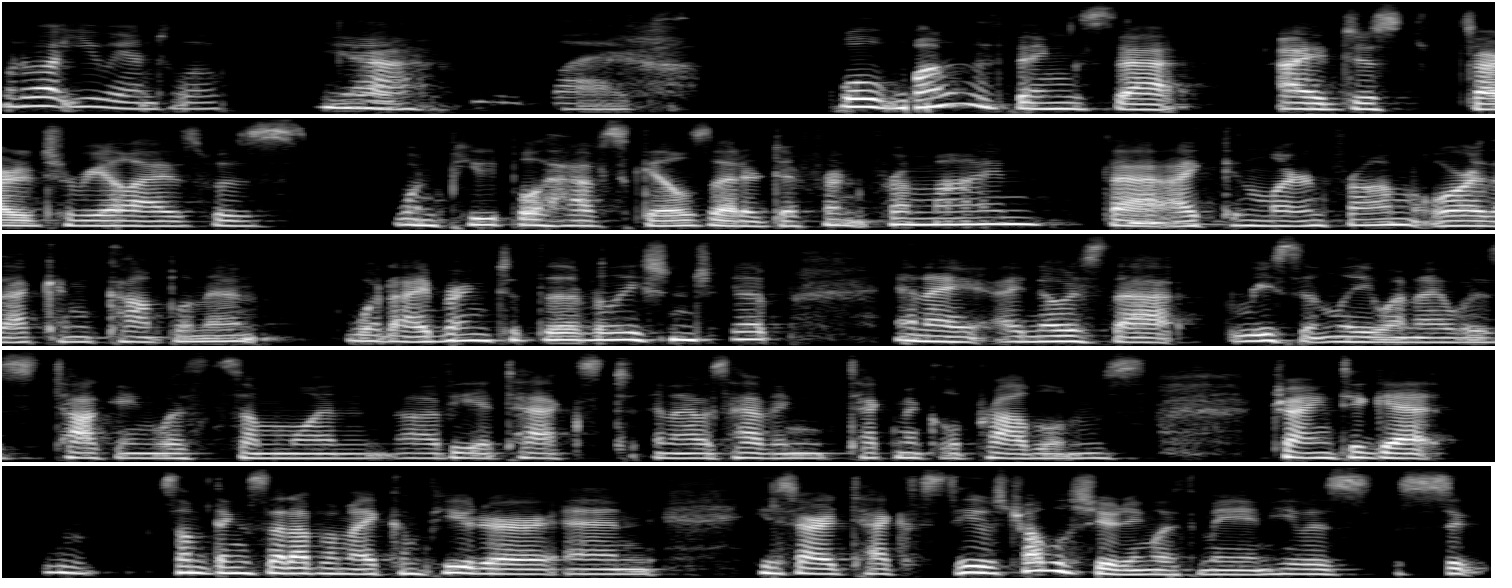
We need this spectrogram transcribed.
What about you, Angela? Yeah. Well, one of the things that I just started to realize was when people have skills that are different from mine that I can learn from or that can complement what I bring to the relationship. And I, I noticed that recently when I was talking with someone uh, via text and I was having technical problems trying to get something set up on my computer and he started text he was troubleshooting with me and he was su-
